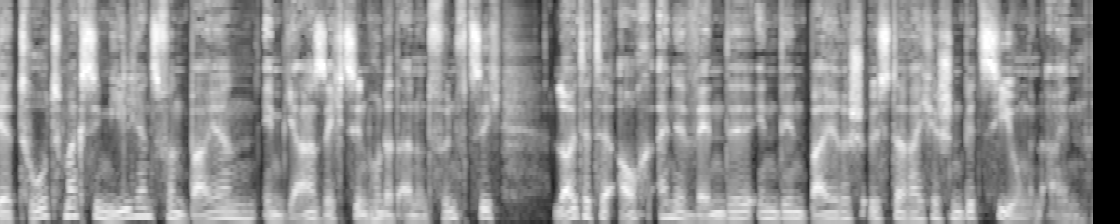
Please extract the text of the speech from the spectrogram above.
Der Tod Maximilians von Bayern im Jahr 1651 läutete auch eine Wende in den bayerisch-österreichischen Beziehungen ein.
